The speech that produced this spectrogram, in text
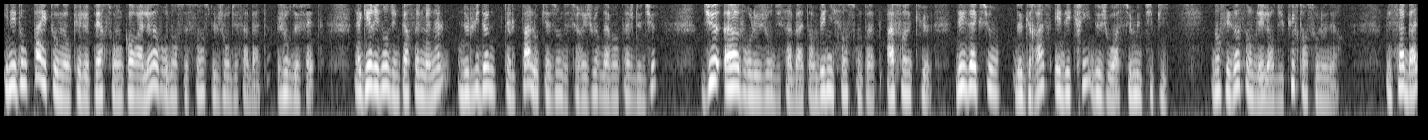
Il n'est donc pas étonnant que le Père soit encore à l'œuvre dans ce sens le jour du sabbat, jour de fête. La guérison d'une personne manale ne lui donne-t-elle pas l'occasion de se réjouir davantage de Dieu? Dieu œuvre le jour du sabbat en bénissant son peuple, afin que des actions de grâce et des cris de joie se multiplient dans ses assemblées lors du culte en son honneur. Le sabbat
